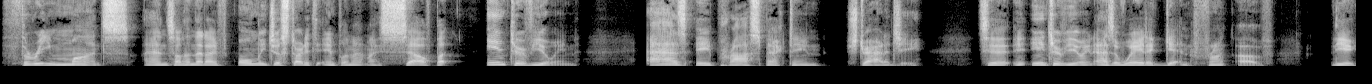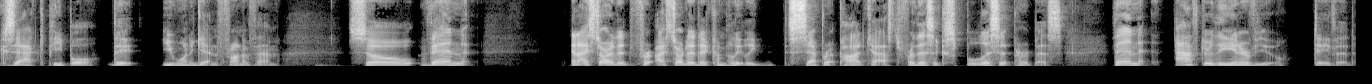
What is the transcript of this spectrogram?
three months, and something that I've only just started to implement myself. But interviewing as a prospecting strategy to interviewing as a way to get in front of the exact people that you want to get in front of them. So then and I started for I started a completely separate podcast for this explicit purpose. Then after the interview, David,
